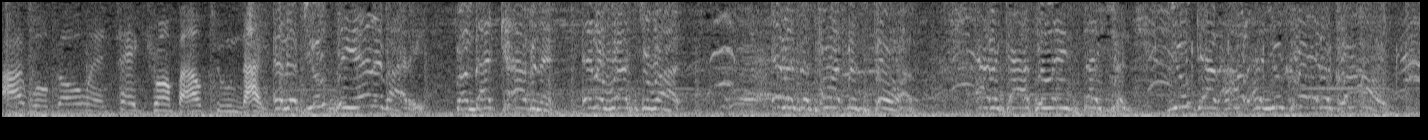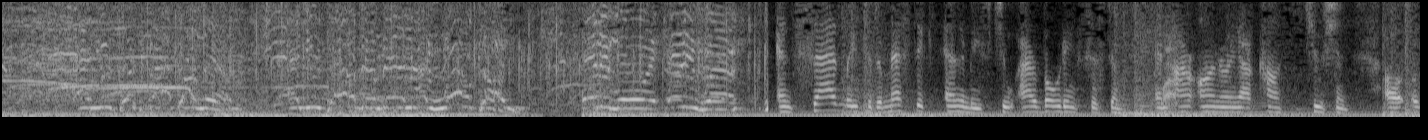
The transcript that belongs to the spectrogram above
I will go and take Trump out tonight. And if you see anybody from that cabinet in a restaurant, in a department store, at a gasoline station, you get out and you create a crowd. And you push back welcome anymore, anywhere. And sadly, the domestic enemies to our voting system and wow. our honoring our Constitution uh,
